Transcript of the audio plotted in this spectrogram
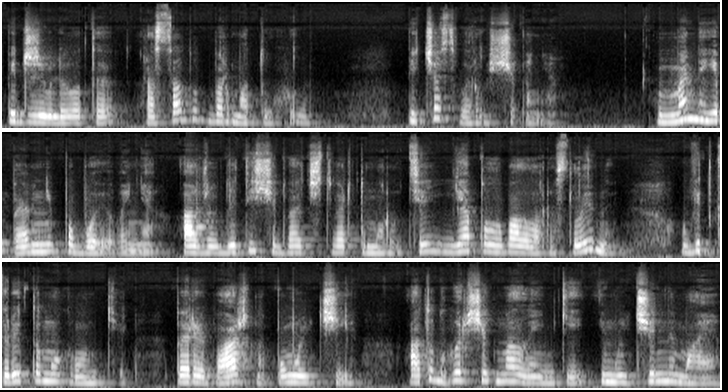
підживлювати розсаду барматухою під час вирощування. У мене є певні побоювання, адже у 2024 році я поливала рослини у відкритому ґрунті, переважно по мульчі, а тут горщик маленький і мульчі немає.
